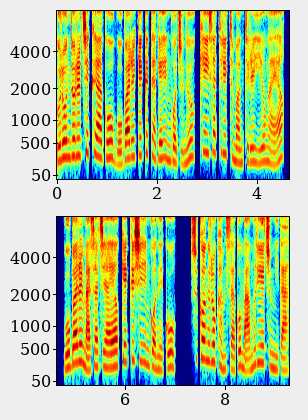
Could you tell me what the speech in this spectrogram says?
물 온도를 체크하고 모발을 깨끗하게 헹궈준 후 케이사 트리트먼트를 이용하여 모발을 마사지하여 깨끗이 헹궈내고 수건으로 감싸고 마무리해줍니다.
